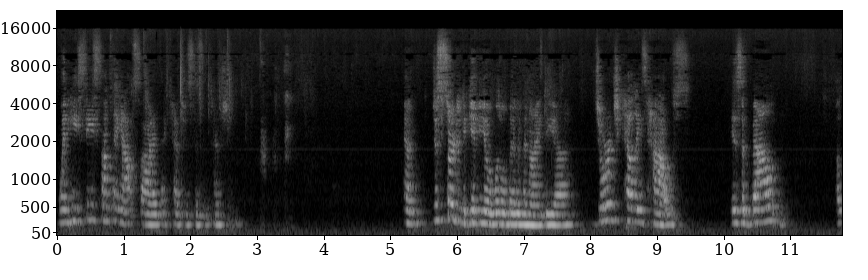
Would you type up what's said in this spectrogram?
when he sees something outside that catches his attention. And just started to give you a little bit of an idea, George Kelly's house is about a,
